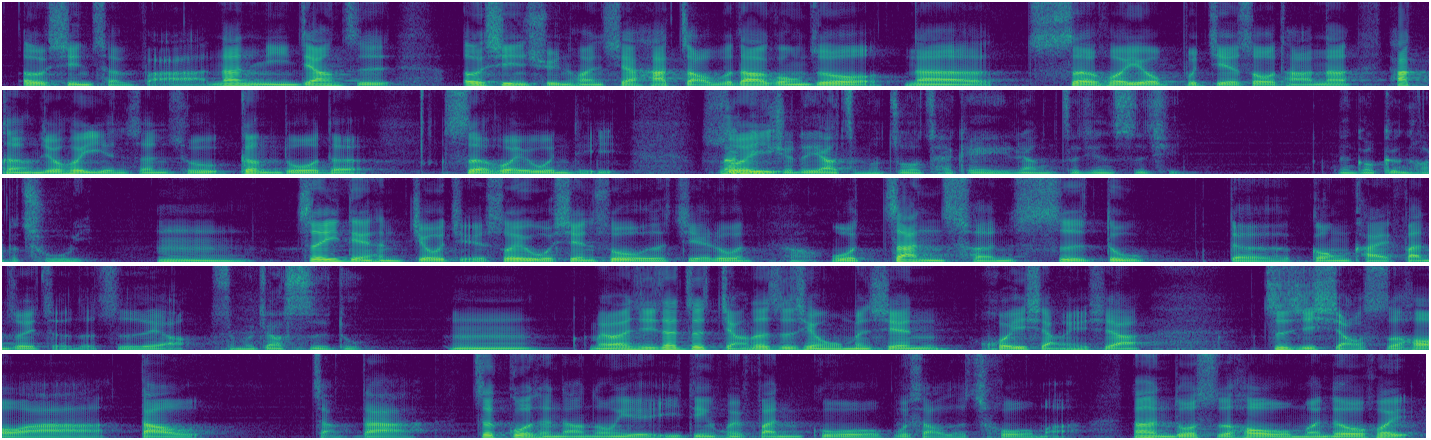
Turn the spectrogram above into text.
恶性惩罚啊、那你这样子恶性循环下，他找不到工作，那社会又不接受他，那他可能就会衍生出更多的社会问题。所以你觉得要怎么做才可以让这件事情能够更好的处理？这一点很纠结，所以我先说我的结论好。我赞成适度的公开犯罪者的资料。什么叫适度？嗯没关系，在这讲这之前，我们先回想一下自己小时候啊，到长大这过程当中，也一定会犯过不少的错嘛。那很多时候，我们都会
